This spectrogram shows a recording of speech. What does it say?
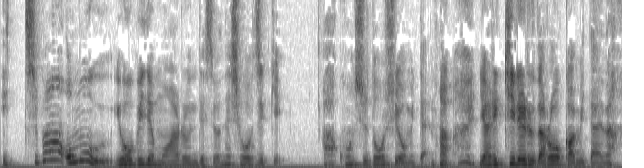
一番思う曜日でもあるんですよね、正直。ああ、今週どうしようみたいな。やりきれるだろうかみたいな。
